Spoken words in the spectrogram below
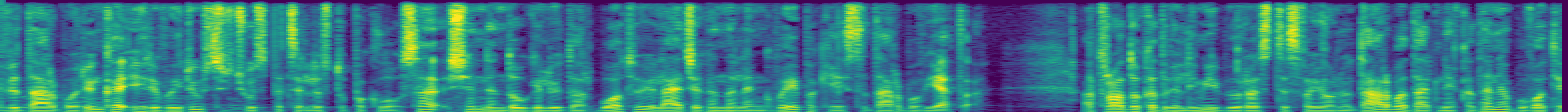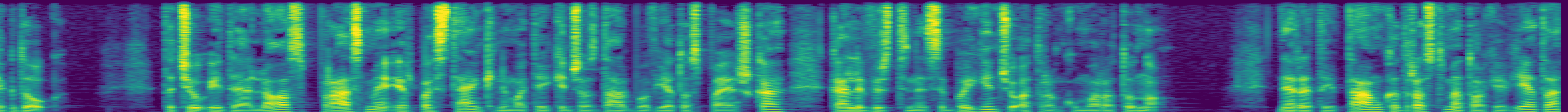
Aktyvi darbo rinka ir įvairių sričių specialistų paklausa šiandien daugeliu darbuotojų leidžia gana lengvai pakeisti darbo vietą. Atrodo, kad galimybių rasti svajonių darbą dar niekada nebuvo tiek daug. Tačiau idealios, prasme ir pasitenkinimą teikiančios darbo vietos paieška gali virsti nesibaigiančių atrankų maratonu. Neretai tam, kad rastume tokią vietą,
